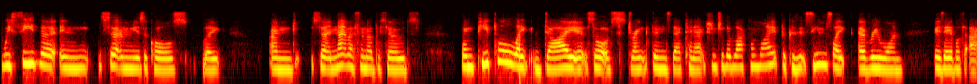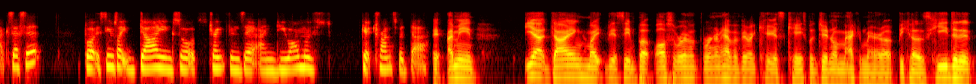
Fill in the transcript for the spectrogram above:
We see that in certain musicals, like and certain Nightmare Film episodes, when people like die, it sort of strengthens their connection to the black and white because it seems like everyone is able to access it, but it seems like dying sort of strengthens it, and you almost get transferred there. I mean, yeah, dying might be a scene, but also we're we're gonna have a very curious case with General McNamara because he didn't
